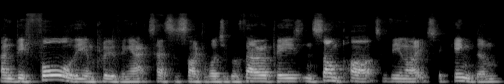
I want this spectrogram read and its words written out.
And before the improving access to psychological therapies in some parts of the United Kingdom,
